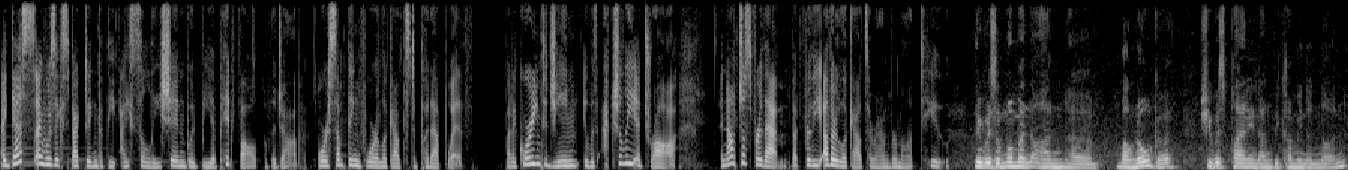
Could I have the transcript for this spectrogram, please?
I guess I was expecting that the isolation would be a pitfall of the job, or something for lookouts to put up with. But according to Jean, it was actually a draw. And not just for them, but for the other lookouts around Vermont, too. There was a woman on uh, Mount Olga. She was planning on becoming a nun,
